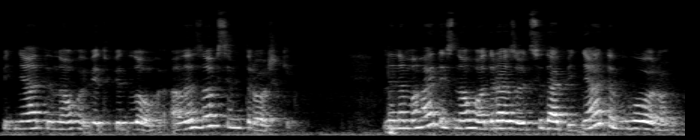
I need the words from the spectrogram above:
підняти ногу від підлоги, але зовсім трошки. Не намагайтесь ногу одразу от сюди підняти вгору.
